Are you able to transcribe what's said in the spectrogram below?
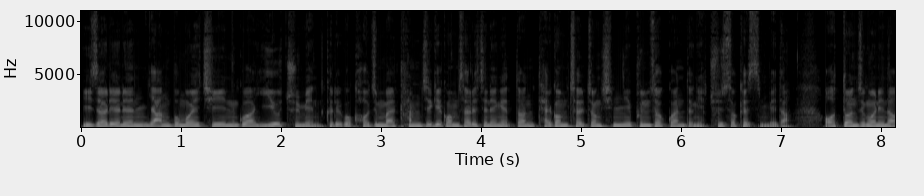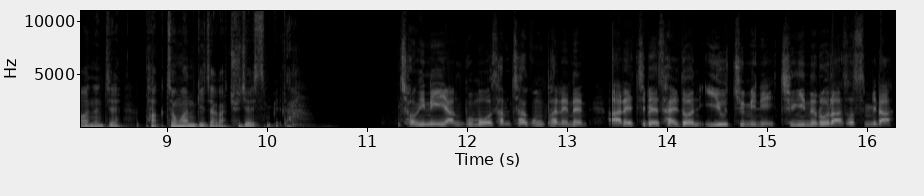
이 자리에는 양부모의 지인과 이웃 주민 그리고 거짓말 탐지기 검사를 진행했던 대검찰청 심리 분석관 등이 출석했습니다. 어떤 증언이 나왔는지 박정환 기자가 취재했습니다. 정인이 양부모 3차 공판에는 아랫집에 살던 이웃 주민이 증인으로 나섰습니다.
